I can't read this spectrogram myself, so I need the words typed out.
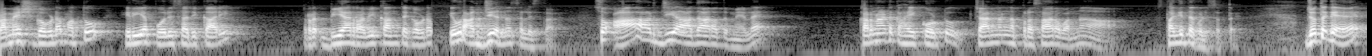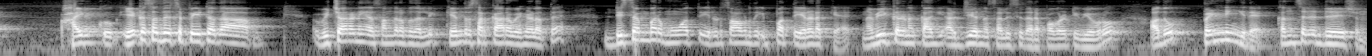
Ramesh Gowda ಮತ್ತು ಹಿರಿಯ ಪೊಲೀಸ್ ಅಧಿಕಾರಿ ಬಿ ಆರ್ ರವಿಕಾಂತೇಗೌಡ ಇವರು ಅರ್ಜಿಯನ್ನು ಸಲ್ಲಿಸ್ತಾರೆ. ಸೊ ಆ ಅರ್ಜಿಯ ಆಧಾರದ ಮೇಲೆ ಕರ್ನಾಟಕ ಹೈಕೋರ್ಟು ಚಾನಲ್ನ ಪ್ರಸಾರವನ್ನು ಸ್ಥಗಿತಗೊಳಿಸುತ್ತೆ. ಜೊತೆಗೆ ಹೈಕೋ ಏಕಸದಸ್ಯ ಪೀಠದ ವಿಚಾರಣೆಯ ಸಂದರ್ಭದಲ್ಲಿ ಕೇಂದ್ರ ಸರ್ಕಾರವೇ ಹೇಳುತ್ತೆ ಡಿಸೆಂಬರ್ ಮೂವತ್ತು ಎರಡು ಸಾವಿರದ ಇಪ್ಪತ್ತೆರಡಕ್ಕೆ ನವೀಕರಣಕ್ಕಾಗಿ ಅರ್ಜಿಯನ್ನು ಸಲ್ಲಿಸಿದ್ದಾರೆ ಪವರ್ ಟಿವಿಯವರು. ಅದು ಪೆಂಡಿಂಗ್ ಇದೆ. ಕನ್ಸಿಡರೇಷನ್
